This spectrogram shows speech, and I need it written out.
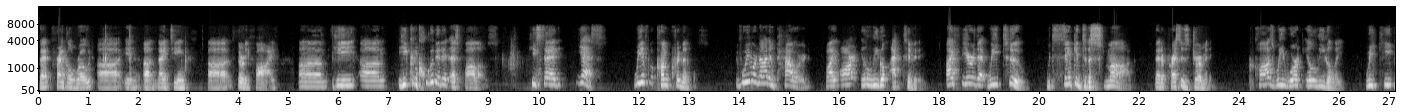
that Fraenkel wrote uh, in 1935, um, he um, he concluded it as follows. He said, "Yes, we have become criminals. If we were not empowered by our illegal activity, I fear that we too would sink into the smog that oppresses Germany. Because we work illegally, we keep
